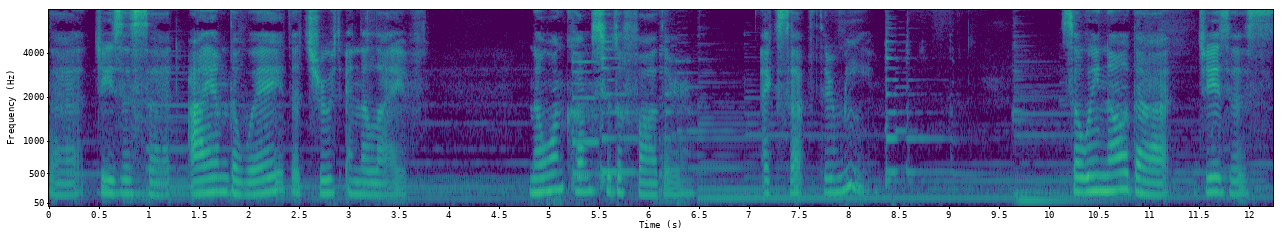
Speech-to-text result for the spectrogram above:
that Jesus said, I am the way, the truth, and the life. No one comes to the Father except through me. So we know that Jesus,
